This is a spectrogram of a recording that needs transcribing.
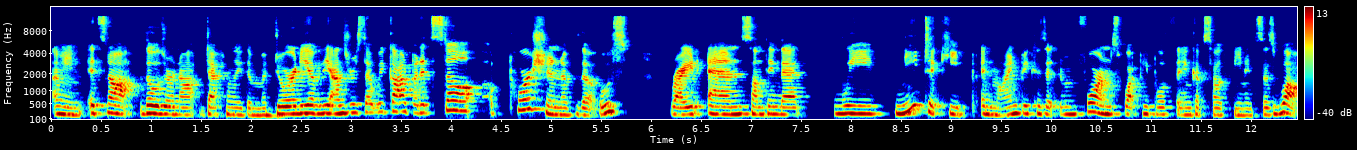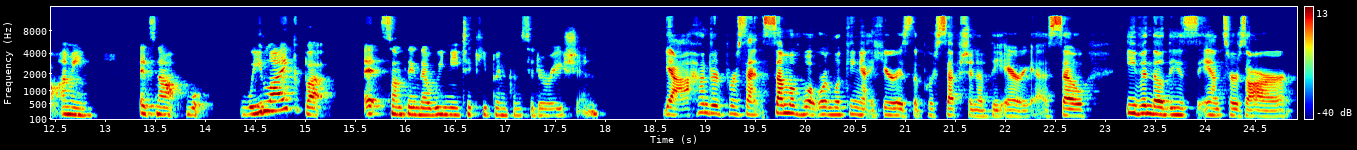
I mean, it's not, those are not definitely the majority of the answers that we got, but it's still a portion of those, right? And something that we need to keep in mind because it informs what people think of South Phoenix as well. I mean, it's not what we like, but it's something that we need to keep in consideration. Yeah, 100%. Some of what we're looking at here is the perception of the area. So even though these answers are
